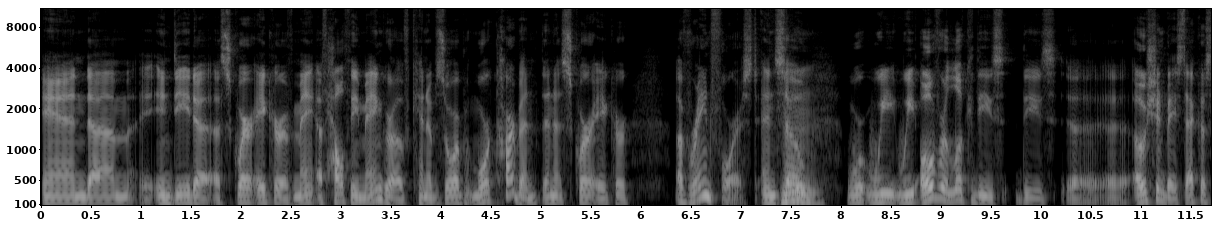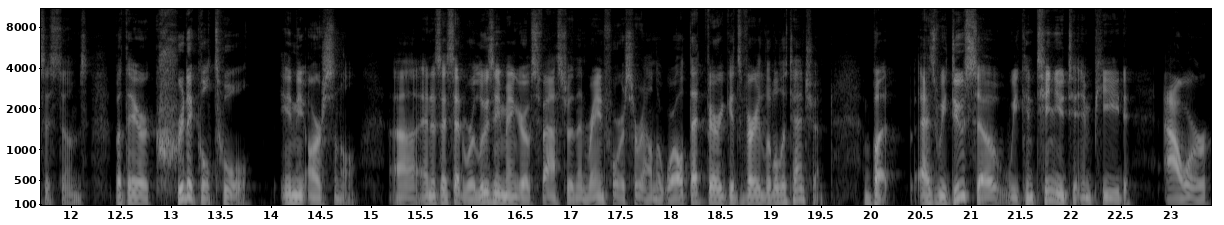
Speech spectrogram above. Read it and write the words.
And um, indeed, a, a square acre of ma- of healthy mangrove can absorb more carbon than a square acre of rainforest. And so we're, we we overlook these these uh, ocean based ecosystems, but they are a critical tool in the arsenal. Uh, and as I said, we're losing mangroves faster than rainforests around the world. That very gets very little attention. But as we do so, we continue to impede our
